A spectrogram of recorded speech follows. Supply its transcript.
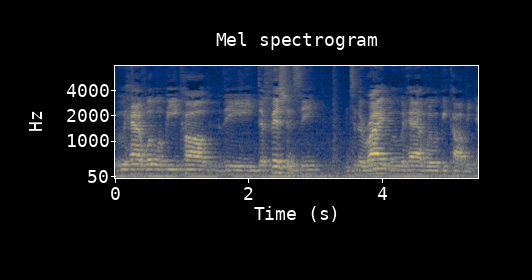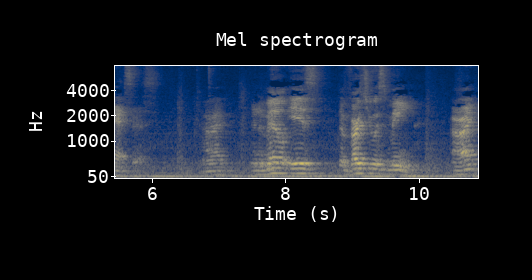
we have what will be called the deficiency, and to the right, we would have what would be called the excess. All right. In the middle is the virtuous mean. All right.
